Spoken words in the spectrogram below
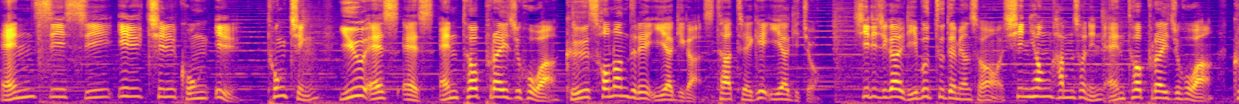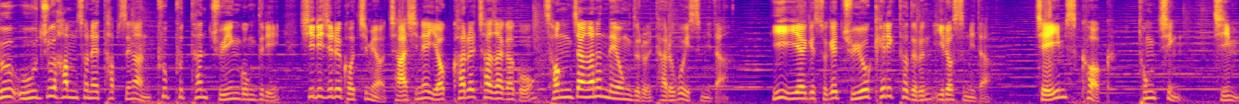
NCC-1701 통칭 USS 엔터프라이즈호와 그 선원들의 이야기가 스타트랙의 이야기죠. 시리즈가 리부트되면서 신형 함선인 엔터프라이즈호와 그 우주 함선에 탑승한 풋풋한 주인공들이 시리즈를 거치며 자신의 역할을 찾아가고 성장하는 내용들을 다루고 있습니다. 이 이야기 속의 주요 캐릭터들은 이렇습니다. 제임스 커크, 통칭 짐,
